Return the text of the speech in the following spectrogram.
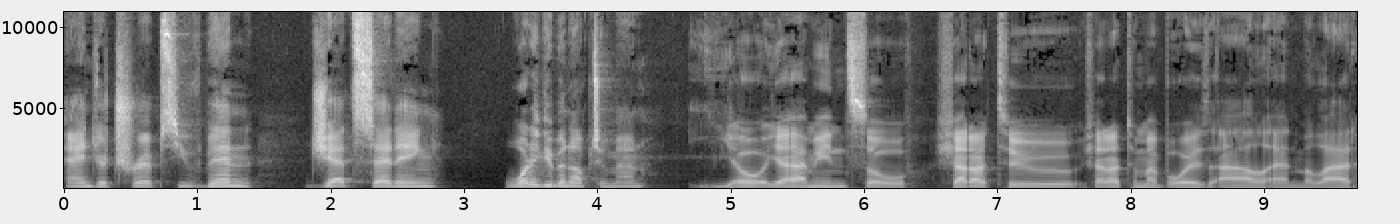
and your trips. You've been jet setting. What have you been up to, man? Yo, yeah, I mean, so shout out to shout out to my boys Al and Malad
